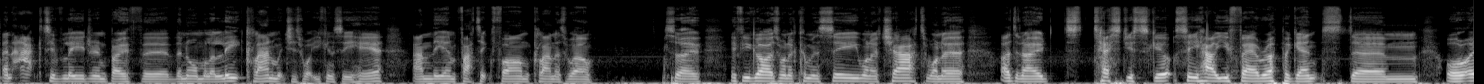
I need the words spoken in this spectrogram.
an active leader in both the the normal elite clan, which is what you can see here, and the emphatic farm clan as well. So if you guys want to come and see, want to chat, want to, I don't know, test your skill, see how you fare up against, um, or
